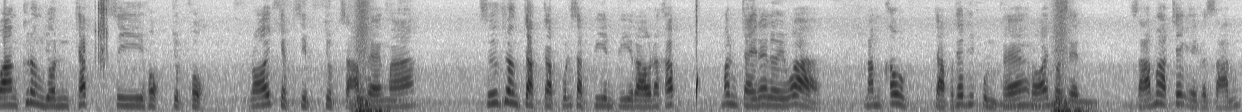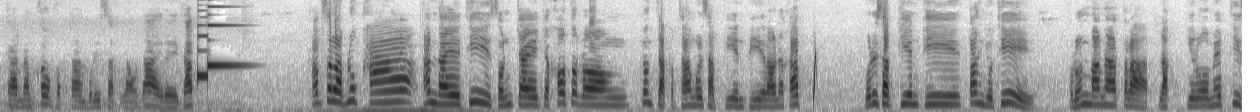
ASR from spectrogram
วางเครื่องยนต์ Cat C 6.6 170.3 แรงม้า ซื้อเครื่องจักรกับบริษัท PNP เรานะครับ มั่นใจได้เลยว่านำเข้าจากประเทศญี่ปุ่นแท้ 100%สามารถเช็คเอกสารการนำเข้ากับทางบริษัทเราได้เลยครับ ครับสำหรับลูกค้าท่านใดที่สนใจจะเข้าทดลองเครื่องจักรกับทางบริษัท PNP เรานะครับ บริษัท PNP ตั้งอยู่ที่ถนนบางนาตราดหลักกิโลเมตรที่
